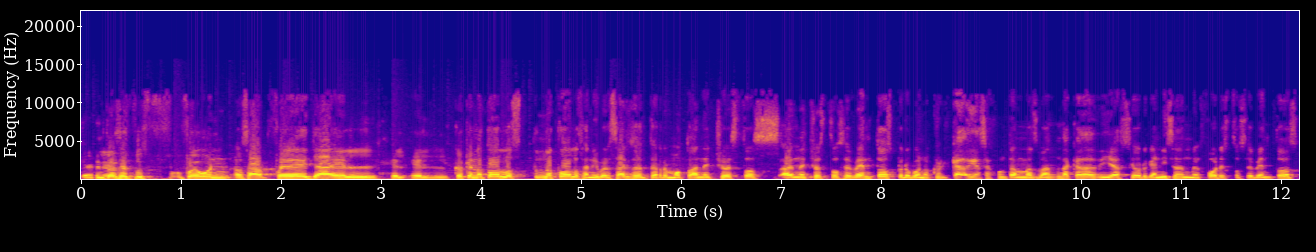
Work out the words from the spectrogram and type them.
Entonces, pues fu- fue un, o sea, fue ya el, el, el- creo que no todos los, no todos los aniversarios del terremoto han hecho estos, han hecho estos eventos, pero bueno, creo que cada día se juntan más banda, cada día se organizan mejor estos eventos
